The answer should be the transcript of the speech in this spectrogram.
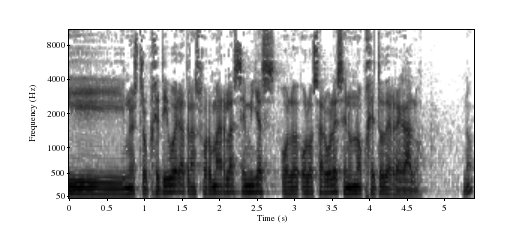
y nuestro objetivo era transformar las semillas o, los árboles en un objeto de regalo, ¿no?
